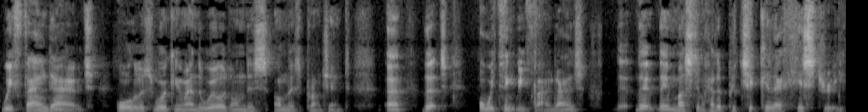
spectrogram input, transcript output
We found out all of us working around the world on this on this project uh, that, or we think we found out. They, must have had a particular history,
